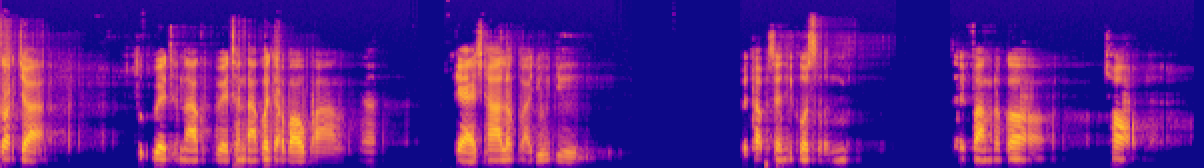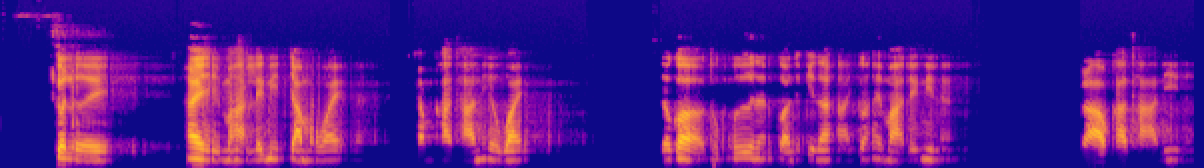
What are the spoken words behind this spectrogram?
ก็จะทุกเวทนาเวทนาก็จะเบาบางนะแก่ช้าแล้วก็อายุยืนพระทัพเสนิโกศลได้ฟังแล้วก็ชอบ ก็เลยให้มหาเล็กนี่จำเอาไว้จำคาถานี้เอาไว้ แล้วก็ทุกมื้อนะก่อนจะกินอาหารก็ให้มหาเล็กนี่แหละกล่าวคาถานี้นะ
